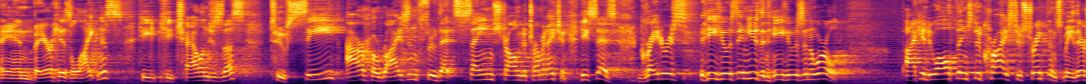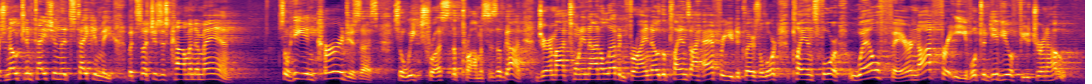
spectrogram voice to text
and bear his likeness, he, he challenges us to see our horizon through that same strong determination. He says, Greater is he who is in you than he who is in the world. I can do all things through Christ who strengthens me. There's no temptation that's taken me, but such as is common to man. So he encourages us. So we trust the promises of God. Jeremiah 29 11, for I know the plans I have for you, declares the Lord, plans for welfare, not for evil, to give you a future and a hope.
